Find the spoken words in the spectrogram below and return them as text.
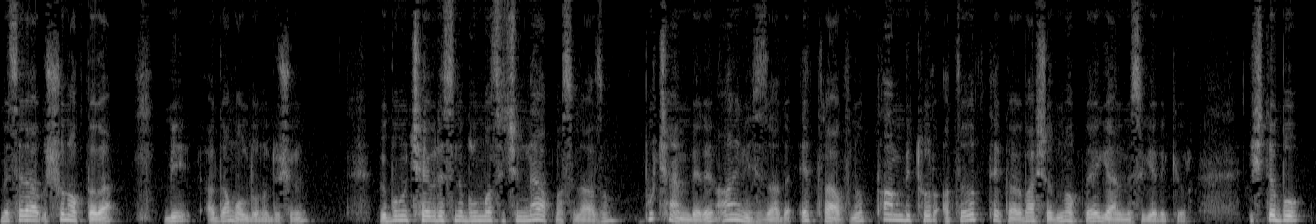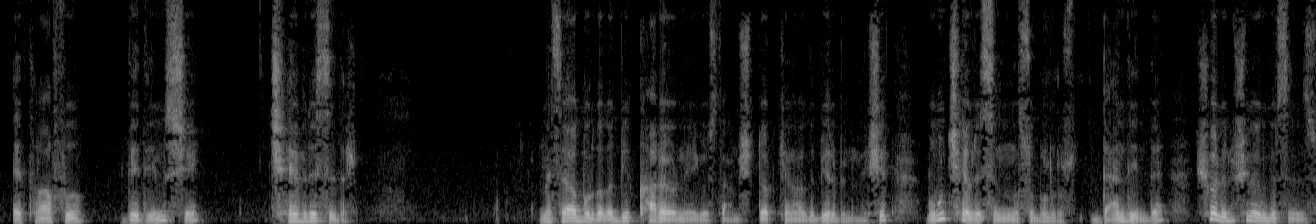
Mesela şu noktada bir adam olduğunu düşünün. Ve bunun çevresini bulması için ne yapması lazım? Bu çemberin aynı hizada etrafını tam bir tur atıp tekrar başladığı noktaya gelmesi gerekiyor. İşte bu etrafı dediğimiz şey çevresidir. Mesela burada da bir kare örneği göstermiş. Dört kenarda birbirine eşit. Bunun çevresini nasıl buluruz dendiğinde şöyle düşünebilirsiniz.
